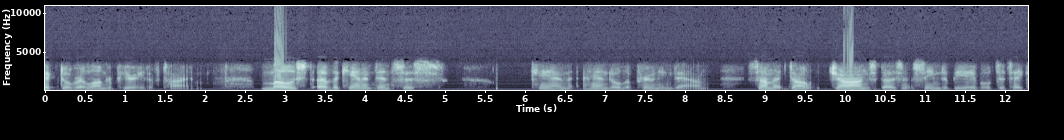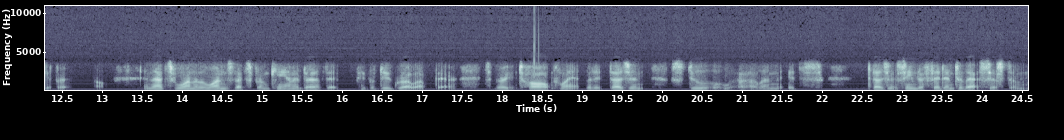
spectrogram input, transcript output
picked over a longer period of time. Most of the canadensis can handle the pruning down. Some that don't. John's doesn't seem to be able to take it very well. And that's one of the ones that's from Canada that people do grow up there. It's a very tall plant, but it doesn't stool well and it doesn't seem to fit into that system.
